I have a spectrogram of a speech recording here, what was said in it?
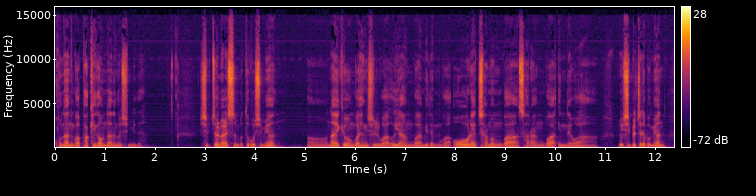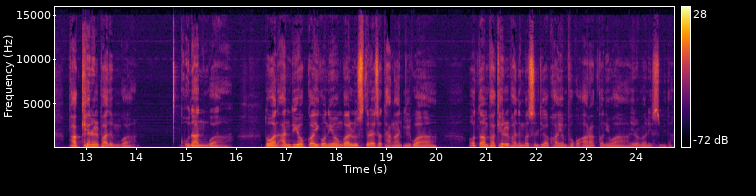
고난과 박해가 온다는 것입니다. 10절 말씀부터 보시면 어, 나의 교훈과 행실과 의함과 믿음과 오래 참음과 사랑과 인내와 그리고 11절에 보면 박해를 받음과 고난과 또한 안디옥과 이고니온과 루스드라에서 당한 일과 어떠한 박해를 받은 것을 네가 과연 보고 알았거니와 이런 말이 있습니다.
